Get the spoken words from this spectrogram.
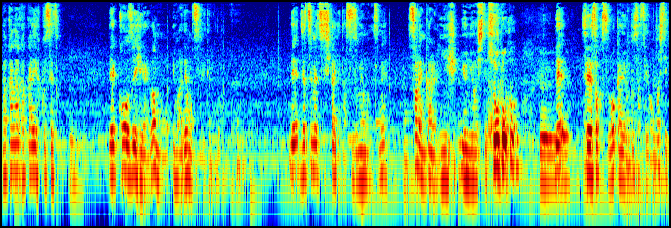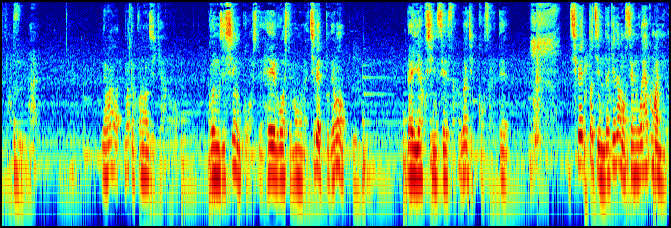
うなかなか回復せずうん。で洪水被害はもう今でも続いていると。で絶滅しかけたスズメもですねソ連から輸輸入して で生息数を回復させようとしていきます、うん。はい、でままたこの時期あの軍事侵攻して併合して間もないチベットでもうん大躍進政策が実行されてチベット人だけでも1500万人が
